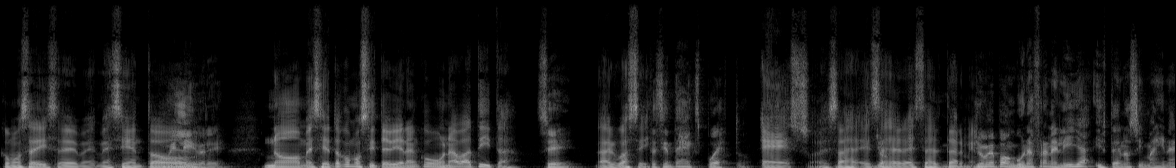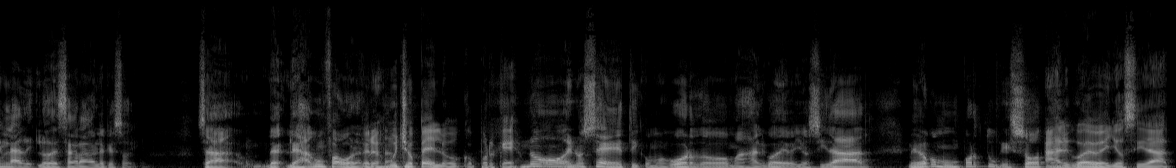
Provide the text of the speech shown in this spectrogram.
¿Cómo se dice? Me, me siento. Muy libre. No, me siento como si te vieran con una batita. Sí. Algo así. Te sientes expuesto. Eso, esa- ese, Yo- es el, ese es el término. Yo me pongo una franelilla y ustedes no se imaginan la de- lo desagradable que soy. O sea, de- les hago un favor. al Pero no es mucho pelo. co- ¿Por qué? No, eh, no sé, estoy como gordo, más algo de vellosidad. Me veo como un portuguesote. Algo de vellosidad.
